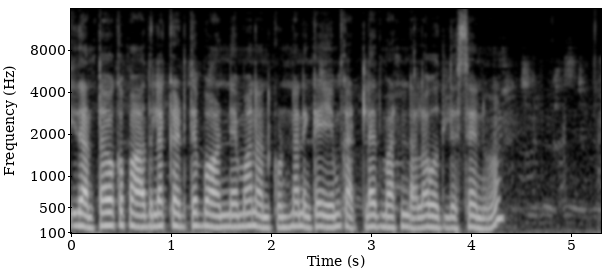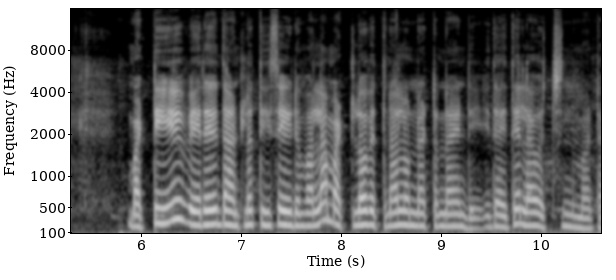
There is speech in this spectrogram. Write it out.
ఇదంతా ఒక పాదులకు కడితే బాగుండేమో అని అనుకుంటున్నాను. ఇంకా ఏం కట్టలేదు మాట అలా వదిలేసాను. మట్టి వేరే దాంట్లో తీసేయడం వల్ల మట్టిలో విత్తనాలు ఉన్నట్టున్నాయండి. ఇదైతే ఇలా వచ్చిందన్నమాట.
